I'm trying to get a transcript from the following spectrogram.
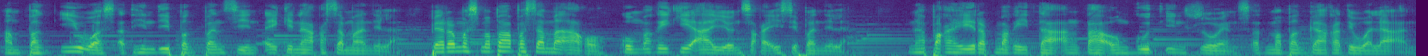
Ang pag-iwas at hindi pagpansin ay kinakasama nila pero mas mapapasama ako kung makikiayon sa kaisipan nila. Napakahirap makita ang taong good influence at mapagkakatiwalaan.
